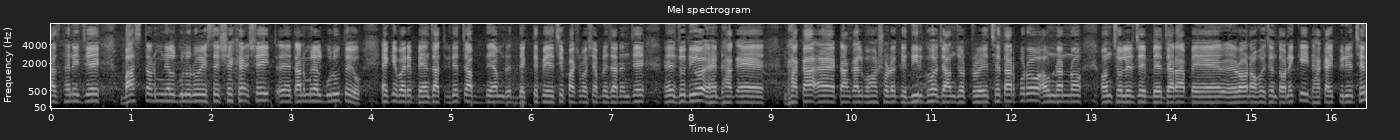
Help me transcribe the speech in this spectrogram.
রাজধানীর যে বাস টার্মিনালগুলো রয়েছে সেখানে সেই টার্মিনালগুলোতেও একেবারে যাত্রীদের চাপ আমরা দেখতে পেয়েছি। পাশাপাশি আপনি জানেন যে যদিও ঢাকা টাঙ্গাইল মহাসড়কে দীর্ঘ যানজট রয়েছে, তারপরেও অন্যান্য অঞ্চলের যে যারা রওনা হয়েছেন, তা অনেকেই ঢাকায় ফিরেছেন।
